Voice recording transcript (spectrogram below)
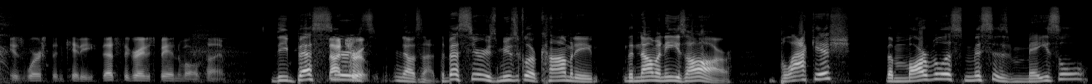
is worse than Kitty. That's the greatest band of all time. The best series. No, it's not. The best series, musical or comedy. The nominees are Blackish, The Marvelous Mrs. Maisel,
